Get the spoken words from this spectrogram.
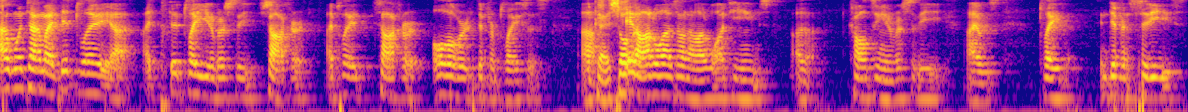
at one time, I did play. Uh, I did play university soccer. I played soccer all over different places. Uh, Okay, so- in Ottawa, I was on the Ottawa teams. Uh, Carleton University. I was played in different cities:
